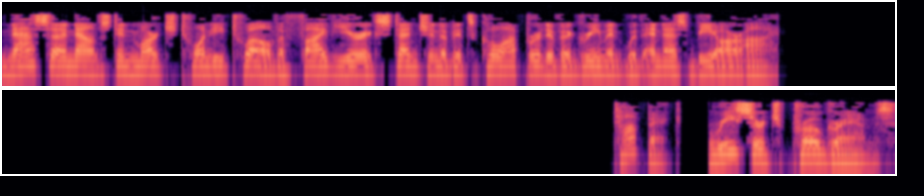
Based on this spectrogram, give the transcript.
NASA announced in March 2012 a five-year extension of its cooperative agreement with NSBRI. Research programs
